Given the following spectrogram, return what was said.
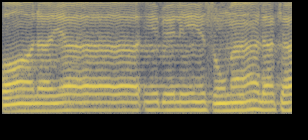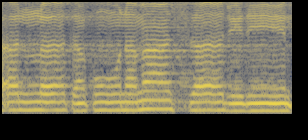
قال يا إبليس ما لك ألا تكون مع الساجدين؟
